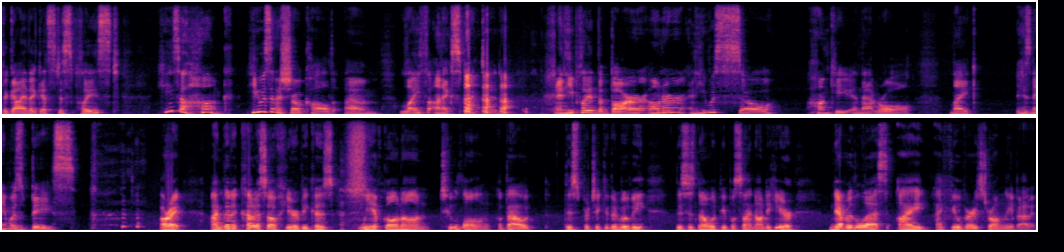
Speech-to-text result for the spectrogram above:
the guy that gets displaced, he's a hunk. He was in a show called um, Life Unexpected, and he played the bar owner, and he was so hunky in that role. Like, his name was Bass. All right, I'm going to cut us off here because we have gone on too long about this particular movie. This is not what people signed on to hear. Nevertheless, I I feel very strongly about it.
